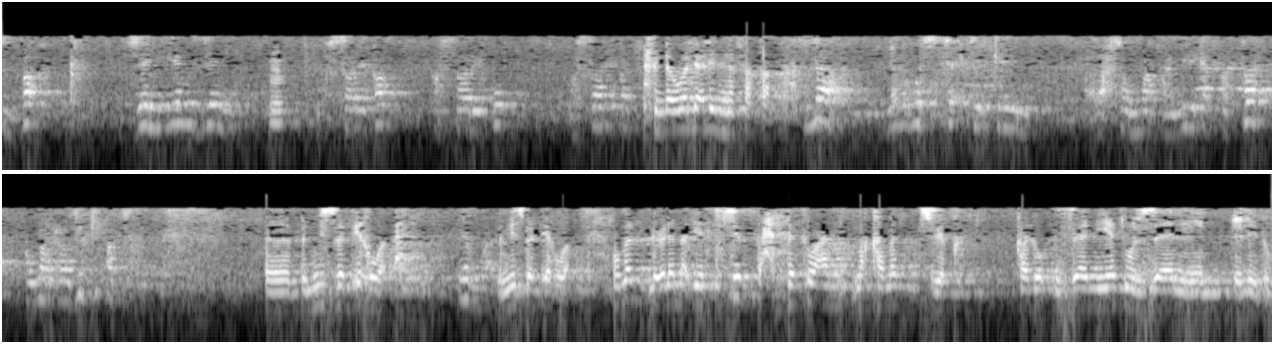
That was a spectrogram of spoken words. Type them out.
سبق الزانية والزاني والسارقة السارق والسارقة هذا هو اللي النفقة. لا لا هو التأثير كاين على حسن المرأة. اللي كتأثر الله الرجل كيأثر آه، بالنسبة للإغواء بالنسبة للإغواء هما العلماء ديال التفسير تحدثوا عن مقامات التسبيق. قالوا الزانية والزاني جلدوا.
